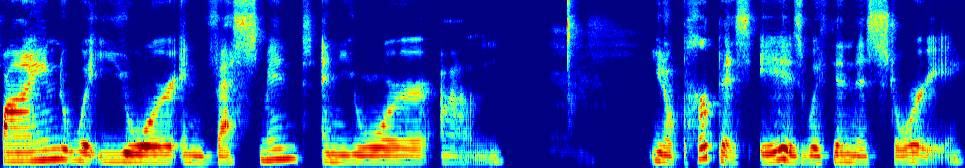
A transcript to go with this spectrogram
find what your investment and your um you know purpose is within this story.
